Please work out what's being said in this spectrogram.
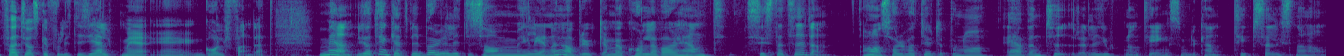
För att jag ska få lite hjälp med eh, golfandet. Men jag tänker att vi börjar lite som Helena och jag brukar med att kolla vad har hänt sista tiden. Hans, har du varit ute på något äventyr eller gjort någonting som du kan tipsa lyssnarna om?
